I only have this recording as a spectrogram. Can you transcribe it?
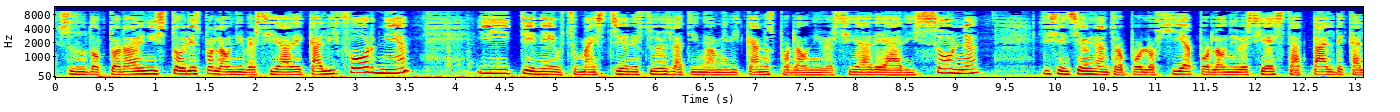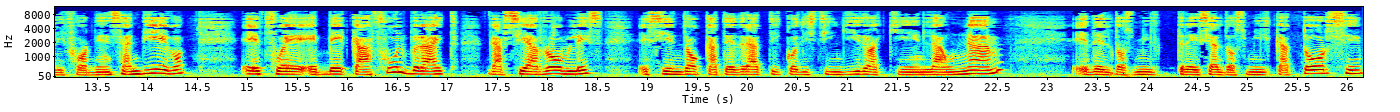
Su doctorado en historia es por la Universidad de California y tiene su maestría en estudios latinoamericanos por la Universidad de Arizona licenciado en antropología por la Universidad Estatal de California en San Diego. Eh, fue eh, beca Fulbright García Robles, eh, siendo catedrático distinguido aquí en la UNAM del 2013 al 2014.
